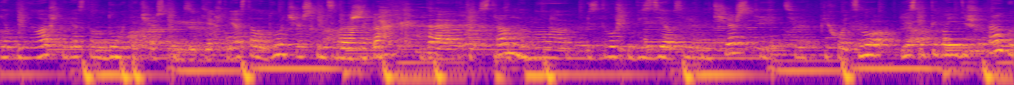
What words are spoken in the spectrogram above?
я поняла, что я стала думать на чешском языке, что я стала думать чешскими словами. Даже так? Да, это так странно, но из-за того, что везде абсолютно чешский, тебе приходится. Ну, если ты поедешь в Прагу,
